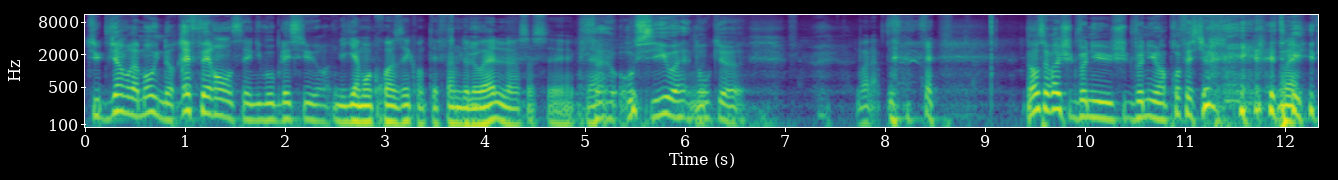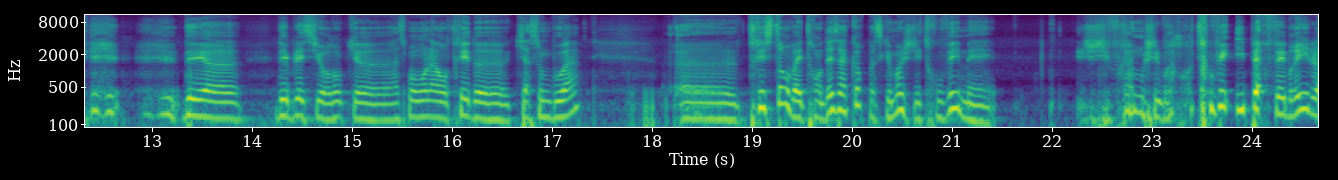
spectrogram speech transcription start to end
Tu deviens vraiment une référence au niveau blessure. Ligament croisé quand t'es fan de l'OL, ça c'est clair. Ça aussi, ouais, donc. euh, Voilà. Non, c'est vrai, je suis devenu, je suis devenu un professionnel des, Ouais. des, euh, des blessures. Donc, euh, à ce moment-là, entrée de Kiasumbua. Euh, Tristan, on va être en désaccord parce que moi, je l'ai trouvé, mais j'ai vraiment, j'ai vraiment trouvé hyper fébrile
